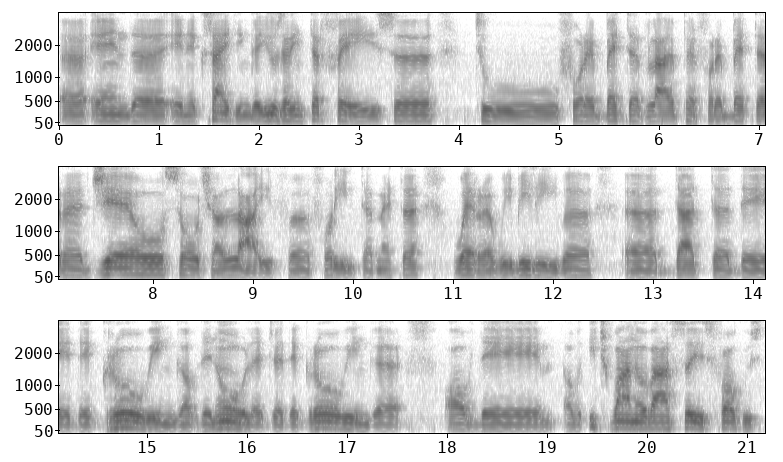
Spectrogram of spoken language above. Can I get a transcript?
and an exciting user interface to for a better life for a better uh, geo-social life uh, for internet uh, where we believe uh, that the the growing of the knowledge the growing of the of each one of us is focused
